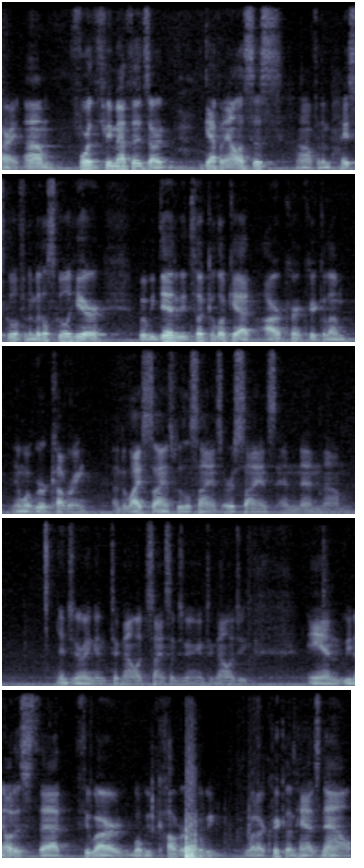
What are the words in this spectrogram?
All right, um, for the three methods, our gap analysis, uh, for the high school, for the middle school here, what we did, we took a look at our current curriculum and what we're covering under life science, physical science, earth science, and then, um, engineering and technology, science, engineering, and technology. And we noticed that through our, what we've covered, what we, what our curriculum has now,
